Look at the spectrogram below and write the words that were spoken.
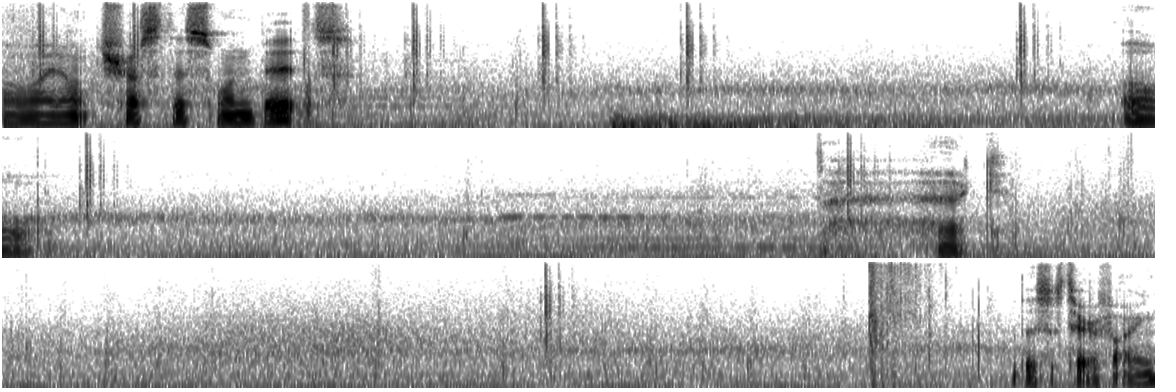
Oh, I don't trust this one bit. Oh. The heck? This is terrifying.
